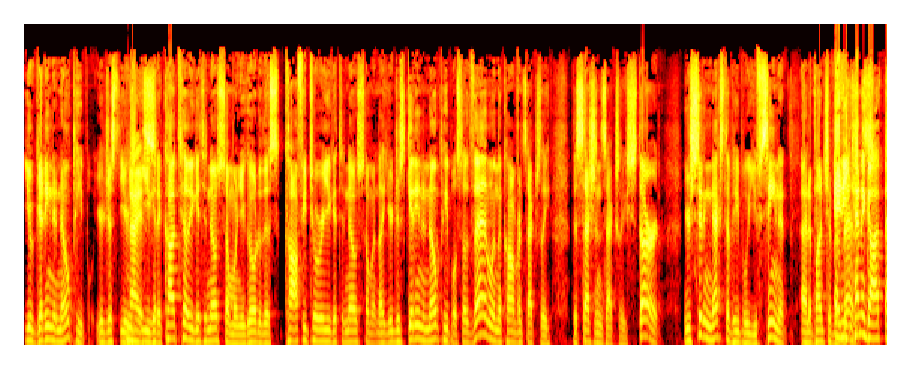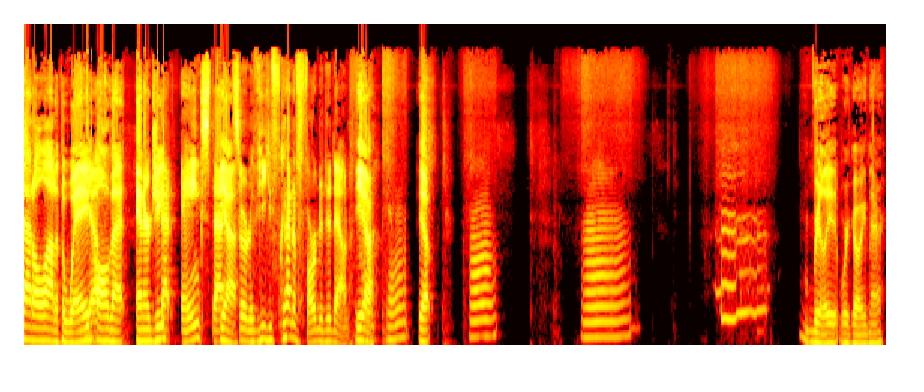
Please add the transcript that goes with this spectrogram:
you're getting to know people. You're just you're, Nice. you get a cocktail, you get to know someone. You go to this coffee tour, you get to know someone. Like you're just getting to know people. So then, when the conference actually, the sessions actually start, you're sitting next to people you've seen at, at a bunch of And you kind of got that all out of the way, Yeah. all that energy. that angst, that Yeah. sort of you've kind of farted it out. yeah. Yep. Really, we're going there.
